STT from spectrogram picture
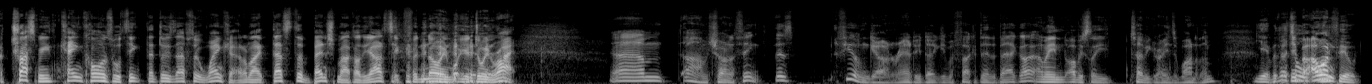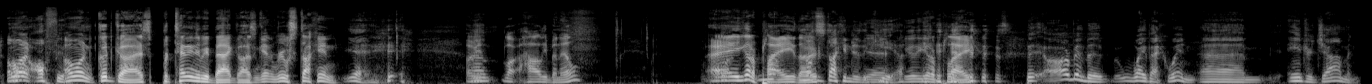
uh, trust me, Kane Cornes will think that dude's an absolute wanker. And I'm like, that's the benchmark or the yardstick for knowing what you're doing right. Um, oh, I'm trying to think. There's a few of them going around who don't give a fuck if they're the bad guy. I mean, obviously Toby Greene's one of them. Yeah, but that's Yeah, all but I on want, field. I want off field. I want good guys pretending to be bad guys and getting real stuck in. yeah. I mean, like Harley Bennell. Hey, you got to play not, though. Not stuck into the Yeah, gear. you, you got to play. But I remember way back when um, Andrew Jarman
